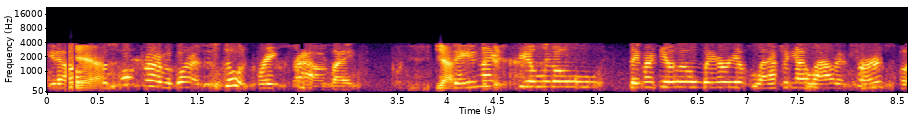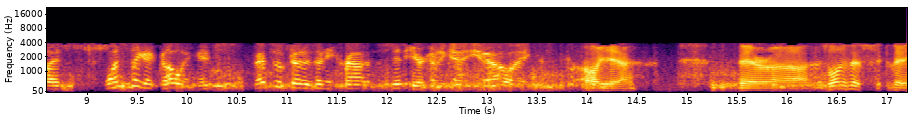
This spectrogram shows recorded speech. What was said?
You know, Yeah. the small crowd at McGuire's is still a great crowd. Like Yeah, they might be a little they might be a little wary of laughing out loud at first, but once they get going, it's that's as good as any crowd in the city you're gonna get, you know, like Oh yeah, they're uh, as long as they they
